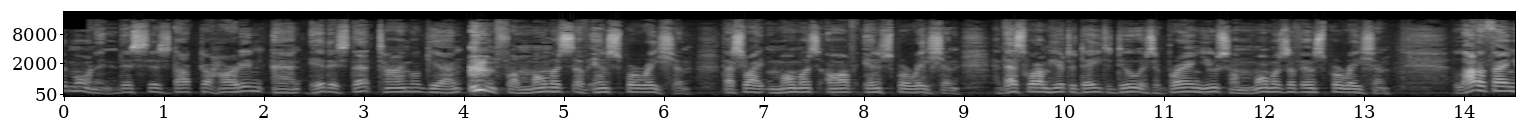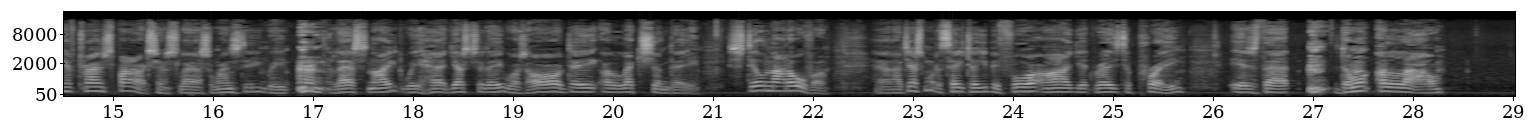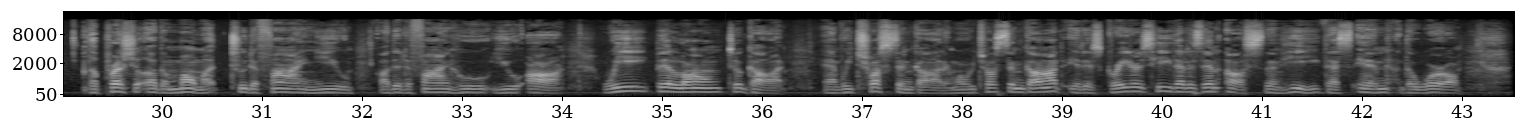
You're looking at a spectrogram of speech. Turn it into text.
Good morning. This is Dr. Harding, and it is that time again for moments of inspiration. That's right, moments of inspiration. And that's what I'm here today to do is to bring you some moments of inspiration. A lot of things have transpired since last Wednesday. We last night we had yesterday was all day election day. Still not over. And I just want to say to you before I get ready to pray is that don't allow the pressure of the moment to define you or to define who you are. We belong to God and we trust in God. And when we trust in God, it is greater is He that is in us than He that's in the world.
